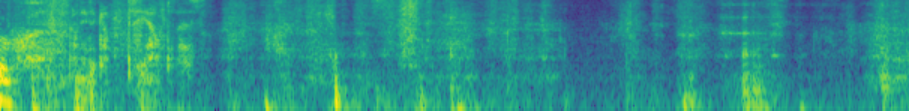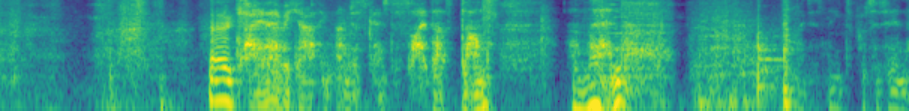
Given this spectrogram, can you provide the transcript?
Ooh, I need a cup of tea after this. Okay, there we go. I think I'm just going to decide that's done. And then I just need to put it in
